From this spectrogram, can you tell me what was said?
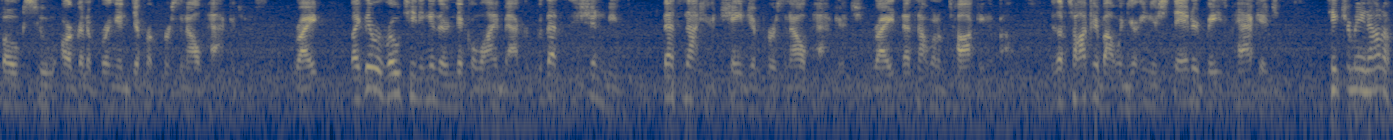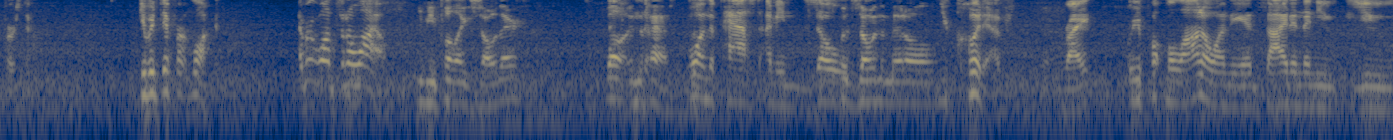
folks who are going to bring in different personnel packages, right? Like they were rotating in their nickel linebacker, but that you shouldn't be. That's not your change in personnel package, right? That's not what I'm talking about. Is I'm talking about when you're in your standard base package, take Jermaine out on first down, give a different look every once in a while. You mean put like Zoe there? Well, in the No. past. Well, in the past, I mean, Zoe, put Zoe in the middle. you could have, right? Or you put Milano on the inside, and then you you.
